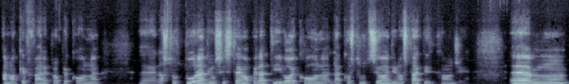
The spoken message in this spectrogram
hanno a che fare proprio con eh, la struttura di un sistema operativo e con la costruzione di uno stack di tecnologie. Um,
